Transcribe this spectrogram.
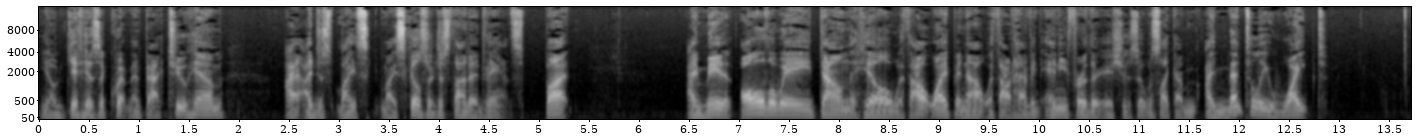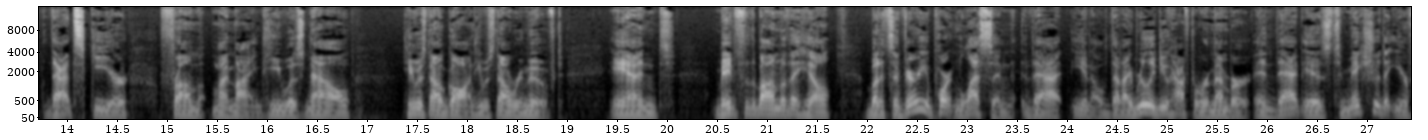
you know, get his equipment back to him. I, I just my my skills are just not advanced. But I made it all the way down the hill without wiping out, without having any further issues. It was like I, I mentally wiped that skier from my mind. He was now he was now gone. He was now removed, and made it to the bottom of the hill. But it's a very important lesson that you know that I really do have to remember, and that is to make sure that you're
